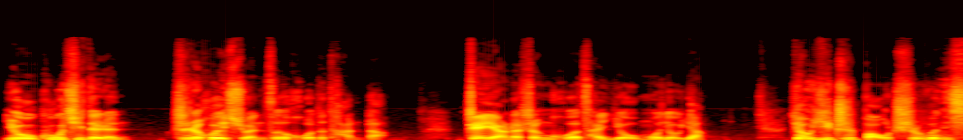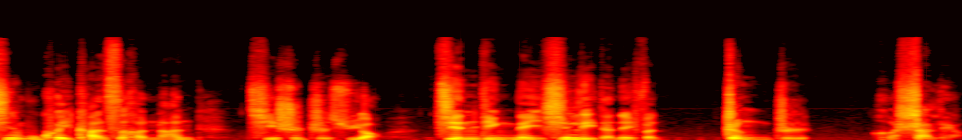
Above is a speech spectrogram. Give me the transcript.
有骨气的人只会选择活得坦荡，这样的生活才有模有样。要一直保持问心无愧，看似很难，其实只需要坚定内心里的那份。正直和善良。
